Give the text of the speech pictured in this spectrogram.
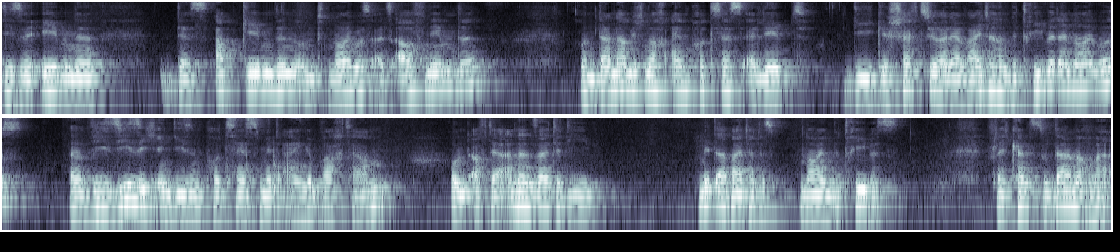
diese Ebene des Abgebenden und Neugus als Aufnehmende. Und dann habe ich noch einen Prozess erlebt, die Geschäftsführer der weiteren Betriebe der Neugus, äh, wie sie sich in diesen Prozess mit eingebracht haben. Und auf der anderen Seite die Mitarbeiter des neuen Betriebes. Vielleicht kannst du da nochmal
